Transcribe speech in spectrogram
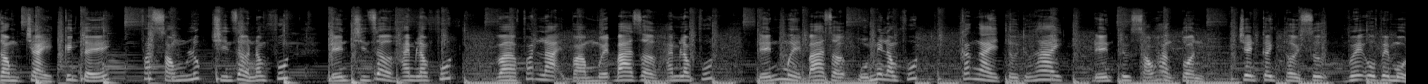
Dòng chảy kinh tế phát sóng lúc 9 giờ 5 phút đến 9 giờ 25 phút và phát lại vào 13 giờ 25 phút đến 13 giờ 45 phút các ngày từ thứ hai đến thứ sáu hàng tuần trên kênh thời sự VOV1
